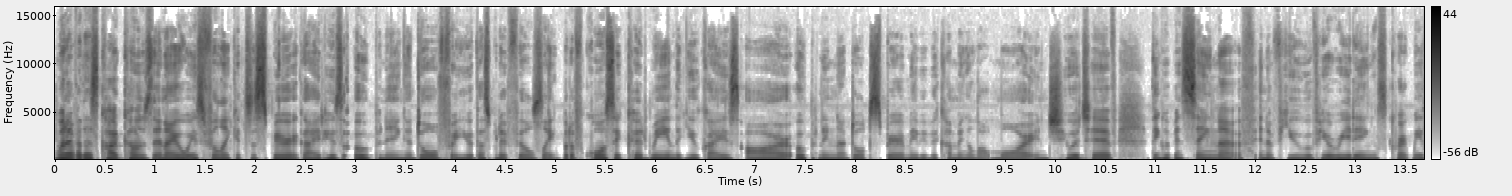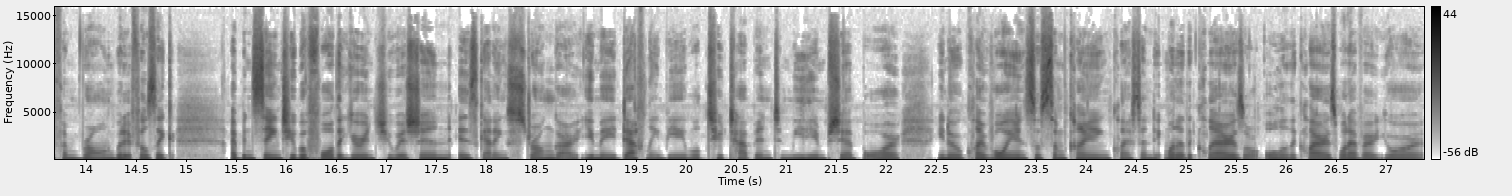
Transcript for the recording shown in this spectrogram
Whenever this card comes in, I always feel like it's a spirit guide who's opening a door for you. That's what it feels like. But of course, it could mean that you guys are opening that door to spirit, maybe becoming a lot more intuitive. I think we've been saying that in a few of your readings. Correct me if I'm wrong, but it feels like I've been saying to you before that your intuition is getting stronger. You may definitely be able to tap into mediumship or, you know, clairvoyance of some kind, clairsentient, one of the clairs or all of the clairs, whatever. You're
